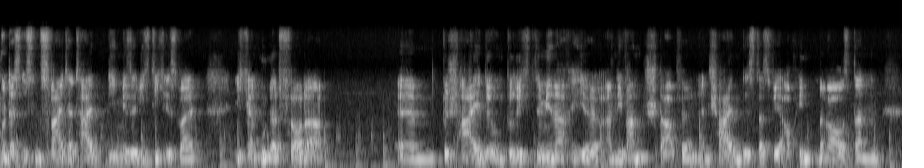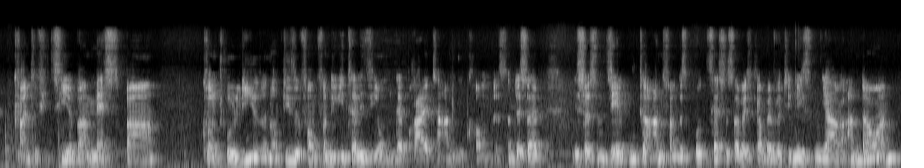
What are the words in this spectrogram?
Und das ist ein zweiter Teil, der mir sehr wichtig ist, weil ich kann 100 Förder ähm, und Berichte mir nachher hier an die Wand stapeln. Entscheidend ist, dass wir auch hinten raus dann quantifizierbar, messbar kontrollieren, ob diese Form von Digitalisierung in der Breite angekommen ist. Und deshalb ist das ein sehr guter Anfang des Prozesses, aber ich glaube, er wird die nächsten Jahre andauern.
